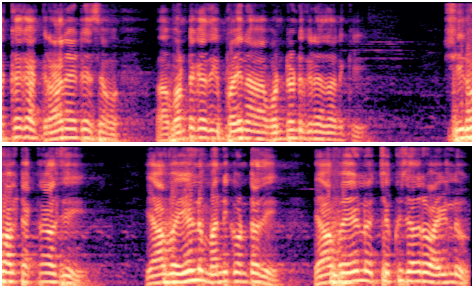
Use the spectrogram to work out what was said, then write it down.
చక్కగా గ్రానైట్ వేసాం. ఆ వంటగది పైన వంట వండుకునేదానికి. షీర్వాల్ టెక్నాలజీ. యాభై ఏళ్ళు మన్నిక ఉంటుంది. యాభై ఏళ్ళు చెక్కు చెదరు ఆ ఇల్లు.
